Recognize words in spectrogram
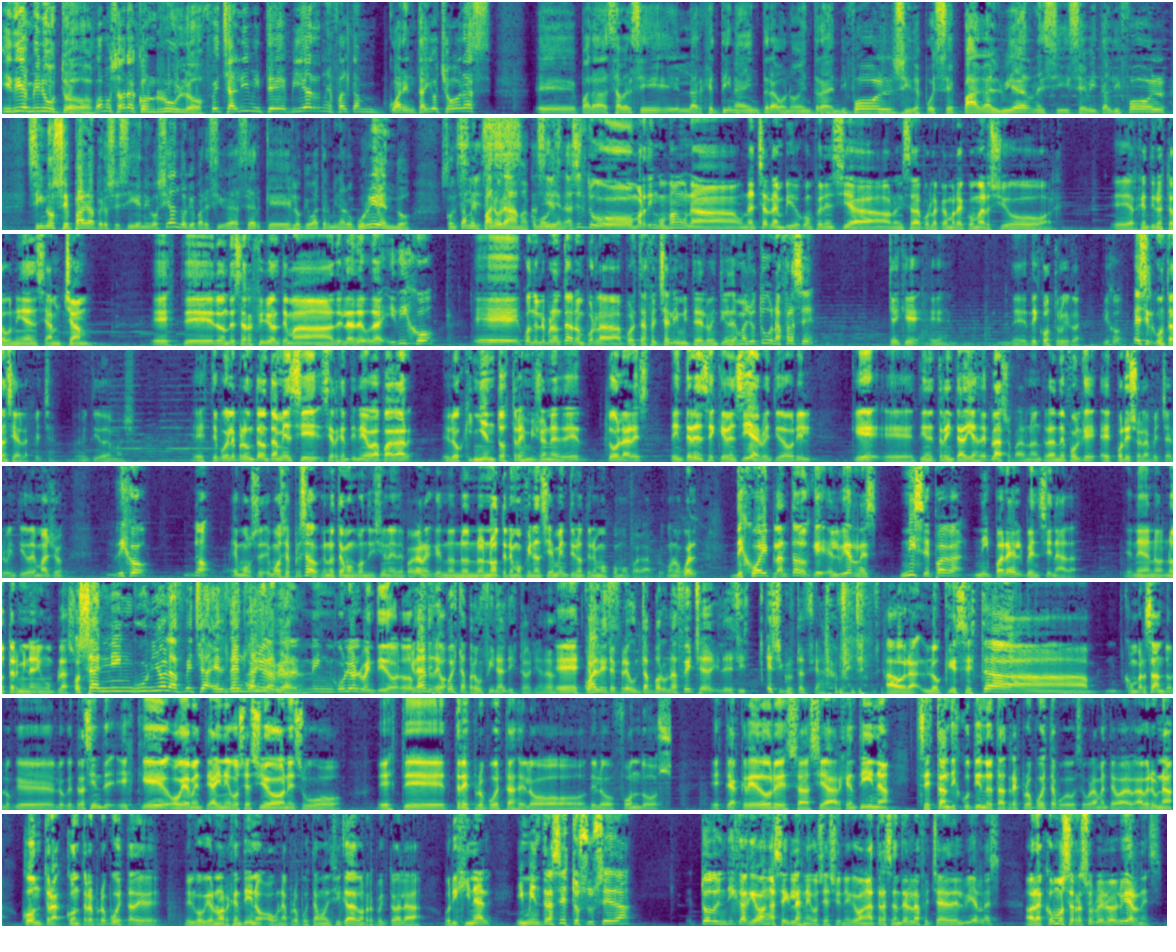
y 10 minutos. Vamos ahora con Rulo. Fecha límite, viernes, faltan 48 horas eh, para saber si la Argentina entra o no entra en default, si después se paga el viernes, si se evita el default, si no se paga pero se sigue negociando, que pareciera ser que es lo que va a terminar ocurriendo. Contame el panorama, ¿cómo viene? Ayer tuvo Martín Guzmán una, una charla en videoconferencia organizada por la Cámara de Comercio eh, argentino-estadounidense, AmCham, este, donde se refirió al tema de la deuda y dijo, eh, cuando le preguntaron por, la, por esta fecha límite del 22 de mayo, tuvo una frase que hay que eh, deconstruirla. Dijo, es circunstancial la fecha, del 22 de mayo. Este, porque le preguntaron también si, si Argentina iba a pagar los 503 millones de dólares de intereses que vencía el 22 de abril, que eh, tiene 30 días de plazo para no entrar en default, que es por eso la fecha del 22 de mayo, dijo, no, hemos, hemos expresado que no estamos en condiciones de pagar, que no, no, no, no tenemos financiamiento y no tenemos cómo pagarlo. Con lo cual, dejó ahí plantado que el viernes ni se paga ni para él vence nada. No, no termina ningún plazo. O sea, ninguneó la fecha, el deadline Ninguneó el 22. Gran respuesta para un final de historia, ¿no? Eh, ¿Cuál es? Te preguntan por una fecha y le decís, es circunstancial. Ahora, lo que se está conversando, lo que, lo que trasciende es que, obviamente, hay negociaciones, hubo este, tres propuestas de, de los fondos este, acreedores hacia Argentina se están discutiendo estas tres propuestas porque seguramente va a haber una contra contrapropuesta de, del gobierno argentino o una propuesta modificada con respecto a la original. Y mientras esto suceda todo indica que van a seguir las negociaciones que van a trascender la fecha del viernes. Ahora cómo se resuelve lo del viernes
